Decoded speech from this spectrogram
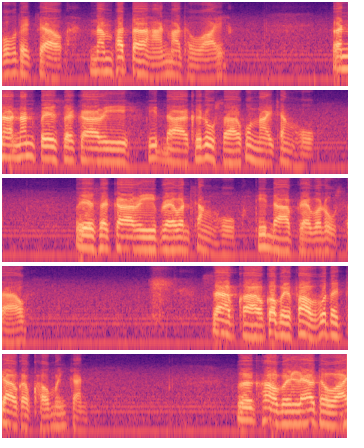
พระพุทธเจ้านำพัตตาหารมาถวายขณะนั้นเปสการีทิดาคือลูกสาวของนายช่างหกเปสการีแปลวันช่างหกทิดาแปลว่าลูกสาว ทราบข่าวก็ไปเฝ้าพระพุทธเจ้ากับเขาเหมือนกัน เมื่อเข้าไปแล้วถวาย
